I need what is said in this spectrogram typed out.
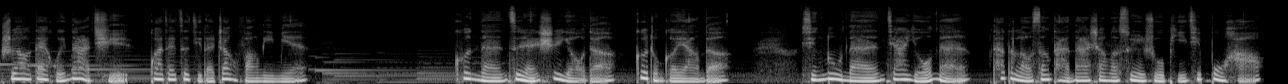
说要带回那去，挂在自己的账房里面。困难自然是有的，各种各样的，行路难，加油难。他的老桑塔纳上了岁数，脾气不好，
